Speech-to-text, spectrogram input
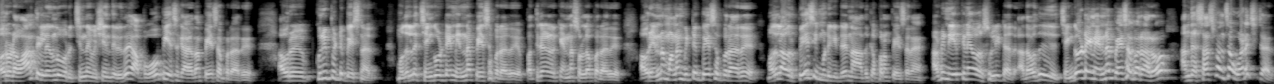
அவரோட வார்த்தையிலிருந்து ஒரு சின்ன விஷயம் தெரியுது. அப்போ ஓபிஎஸ்க்காக தான் பேச போறாரு அவரு குறிப்பிட்டு பேசினார். முதல்ல செங்கோட்டையன் என்ன பேச போறாரு பத்திரிகையாளருக்கு என்ன சொல்ல போறாரு? அவர் என்ன மனம் விட்டு பேச போறாரு? முதல்ல அவர் பேசி முடிக்கிட்டு நான் அதுக்கப்புறம் பேசுறேன் அப்படின்னு ஏற்கனவே அவர் சொல்லிட்டாரு. அதாவது செங்கோட்டையன் என்ன பேச போறாரோ அந்த சஸ்பென்ஸை உடைச்சிட்டாரு.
